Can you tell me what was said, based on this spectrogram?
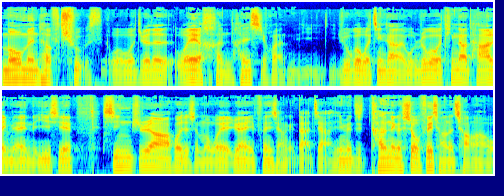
，moment of truth，我我觉得我也很很喜欢。如果我经常，如果我听到它里面的一些新知啊或者什么，我也愿意分享给大家。因为这它的那个 show 非常的长啊，我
